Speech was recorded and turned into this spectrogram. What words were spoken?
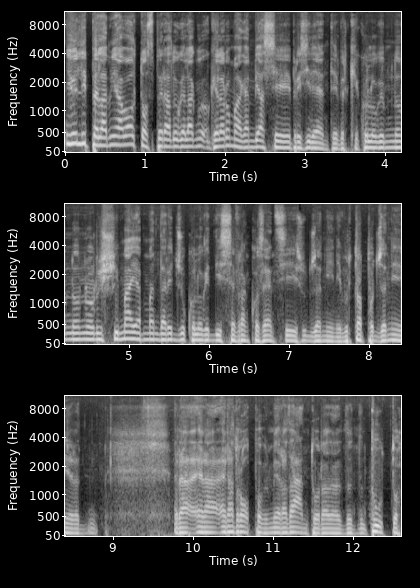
io lì per la prima volta ho sperato che la, che la Roma cambiasse presidente perché quello che non, non, non riuscì mai a mandare giù quello che disse Franco Sensi su Giannini. Purtroppo Giannini era, era, era- era troppo per me, era tanto, era tutto.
